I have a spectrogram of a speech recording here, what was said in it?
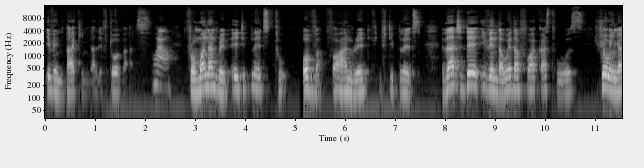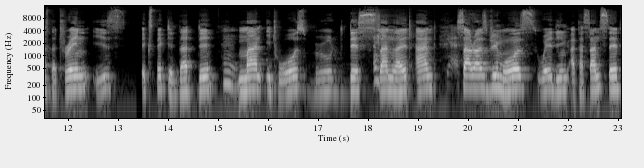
even packing the leftovers. Wow. From 180 plates to over 450 plates. That day, even the weather forecast was showing us that rain is expected that day. Mm. Man, it was broad day sunlight and Yes. Sarah's dream was wedding at a sunset,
